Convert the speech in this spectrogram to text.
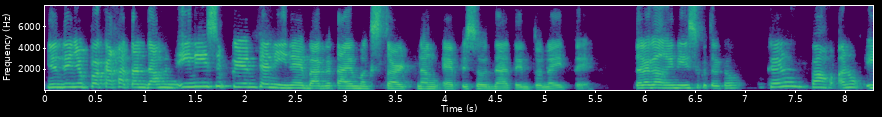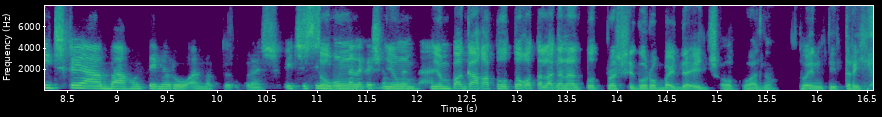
yun din yung pagkakatanda ko. Iniisip ko yun kanina eh, bago tayo mag-start ng episode natin tonight eh. Talagang iniisip ko talaga, kaya ba, anong age kaya ba akong tinuruan mag-toothbrush? Which is so, hindi ko talaga siya yung, matandaan. Yung pagkakatuto ko talaga ng toothbrush siguro by the age of ano, 23.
